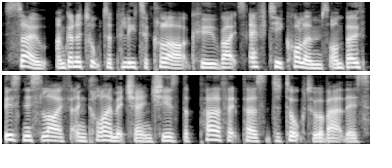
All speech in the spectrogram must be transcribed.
So I'm going to talk to Pilita Clark, who writes FT columns on both business life and climate change. She is the perfect person to talk to about this.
